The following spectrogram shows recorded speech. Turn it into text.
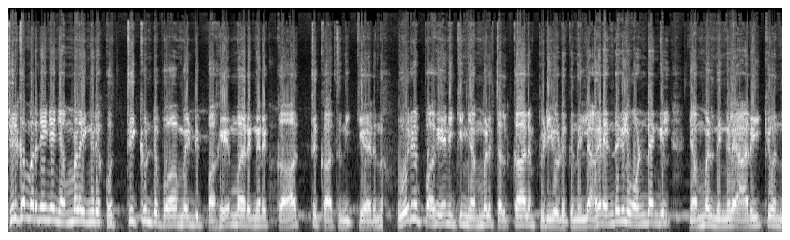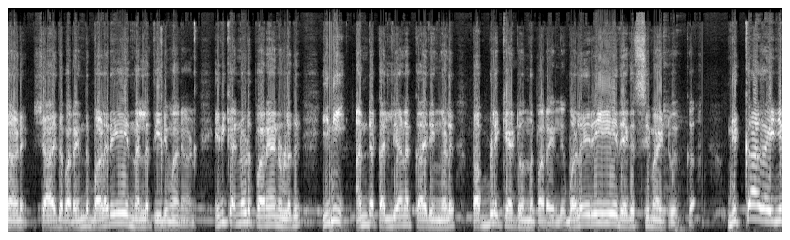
ചുരുക്കം പറഞ്ഞു കഴിഞ്ഞാൽ നമ്മളെ ഇങ്ങനെ കൊത്തിക്കൊണ്ട് പോകാൻ വേണ്ടി പഹയന്മാർ ഇങ്ങനെ കാത്തു കാത്തു നിൽക്കുകയായിരുന്നു ഒരു പഹയനിക്ക് നമ്മൾ തൽക്കാലം പിടികൊടുക്കുന്നില്ല. അങ്ങനെ എന്തെങ്കിലും ഉണ്ടെങ്കിൽ നമ്മൾ നിങ്ങളെ അറിയിക്കുമെന്നാണ് ഷാഹിദ പറയുന്നത്. വളരെ നല്ല തീരുമാനമാണ്. എനിക്ക് എന്നോട് പറയാനുള്ളത് ഇനി അന്റെ കല്യാണ കാര്യങ്ങൾ പബ്ലിക്കായിട്ട് ഒന്ന് പറയില്ല. വളരെ രഹസ്യമായിട്ട് വെക്കുക. നിക്കാ കഴിഞ്ഞ്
